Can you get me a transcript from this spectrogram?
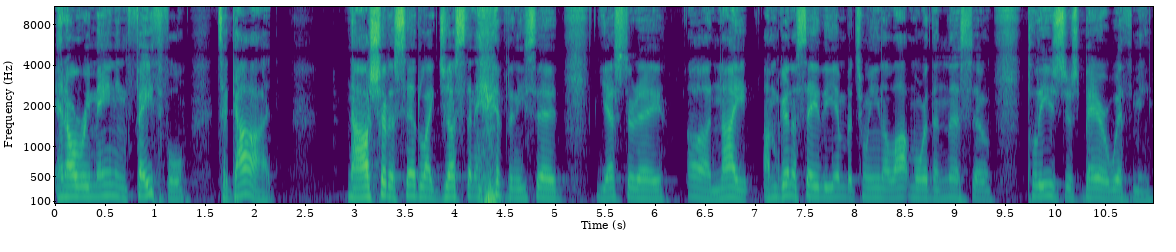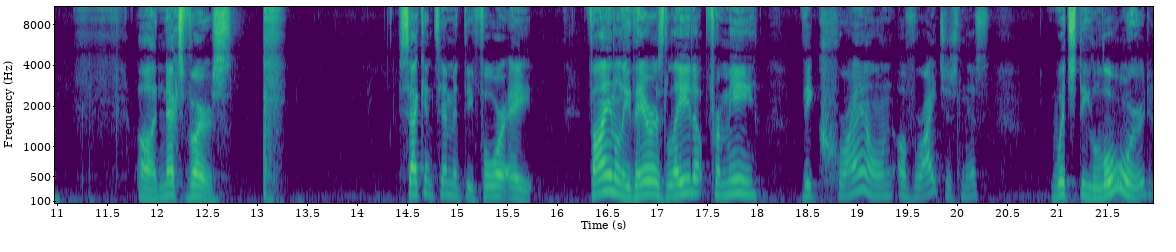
and are remaining faithful to God. Now, I should have said, like Justin Anthony said yesterday uh, night, I'm going to say the in between a lot more than this, so please just bear with me. Uh, next verse 2 Timothy 4 8. Finally, there is laid up for me the crown of righteousness, which the Lord,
